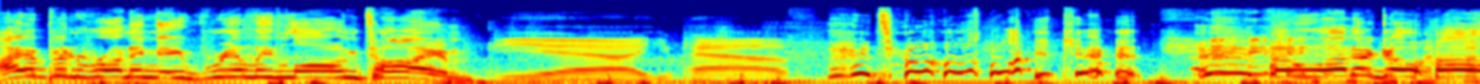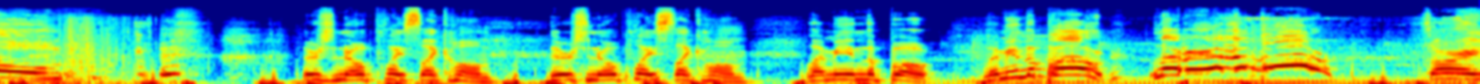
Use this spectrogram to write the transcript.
I have been running a really long time. Yeah, you have. I don't like it. I want to go home. There's no place like home. There's no place like home. Let me in the boat. Let me in the boat. Let me in the boat. Sorry,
